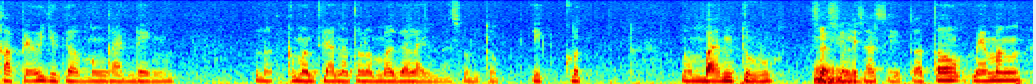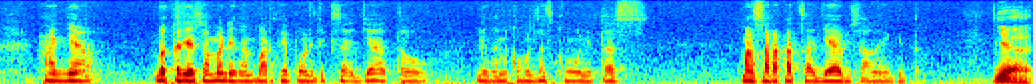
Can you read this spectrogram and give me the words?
KPU juga menggandeng kementerian atau lembaga lain, mas, untuk ikut membantu Hmm. sosialisasi itu, atau memang hanya bekerja sama dengan partai politik saja, atau dengan komunitas-komunitas masyarakat saja, misalnya gitu? Ya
